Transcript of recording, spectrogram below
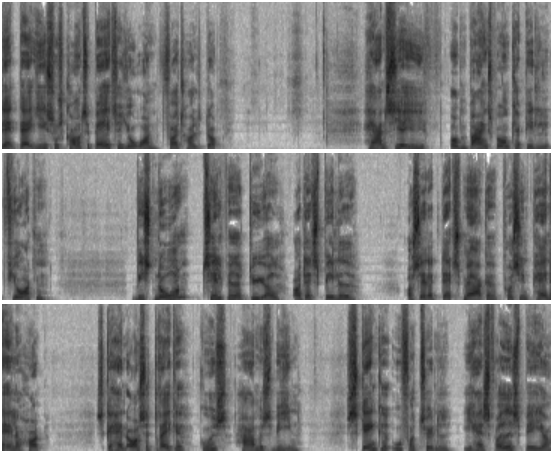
Den dag Jesus kommer tilbage til jorden for at holde dom. Herren siger i åbenbaringsbogen kapitel 14, hvis nogen tilbeder dyret og dets billede, og sætter dets mærke på sin pande eller hånd, skal han også drikke Guds harmes vin, skænket ufortyndet i hans vredes bæger,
